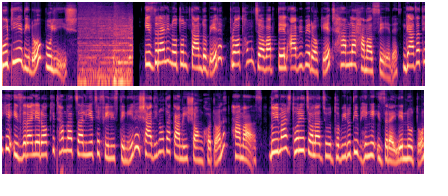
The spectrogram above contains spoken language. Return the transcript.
গুটিয়ে দিল পুলিশ। ইসরায়েলি নতুন তাণ্ডবের প্রথম জবাব তেল আবিবে রকেট হামলা হামাসের। গাজা থেকে ইসরায়েলে রকেট হামলা চালিয়েছে ফিলিস্তিনির স্বাধীনতাকামী সংগঠন হামাস। দুই মাস ধরে চলা যুদ্ধবিরতি ভেঙে ইসরায়েলের নতুন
